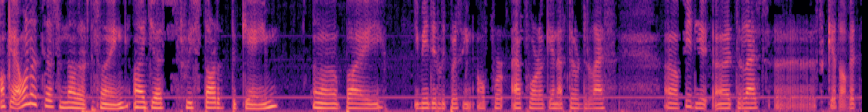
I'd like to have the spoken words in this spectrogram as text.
Okay I want to test another thing. I just restarted the game uh, by immediately pressing Alt for F4 again after the last uh, video uh, the last uh, skit of it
